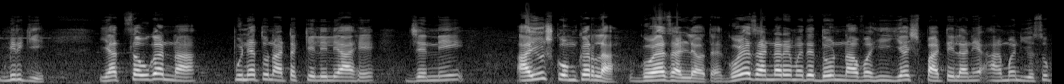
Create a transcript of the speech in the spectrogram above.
मिरगी या चौघांना पुण्यातून अटक केलेली आहे ज्यांनी आयुष कोमकरला गोळ्या झाडल्या होत्या. गोळ्या झाडणाऱ्यामध्ये दोन नावं ही यश पाटील आणि अमन युसुफ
